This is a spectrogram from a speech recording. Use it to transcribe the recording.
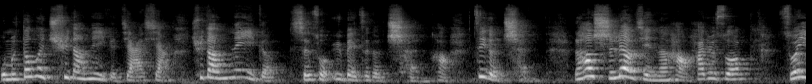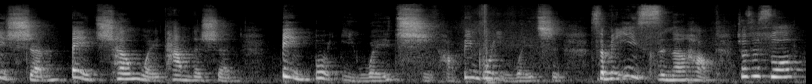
我们都会去到那个家乡，去到那个神所预备这个城。哈，这。个城，然后十六节呢，好，他就说，所以神被称为他们的神，并不以为耻，哈，并不以为耻，什么意思呢？哈，就是说，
